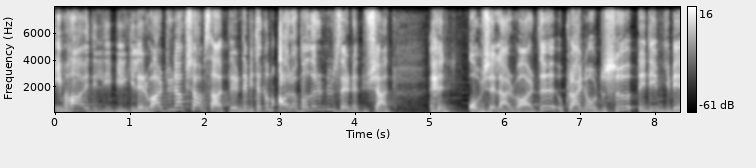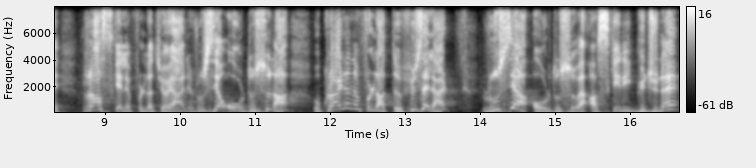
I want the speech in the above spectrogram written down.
imha edildiği bilgileri var. Dün akşam saatlerinde bir takım arabaların üzerine düşen objeler vardı. Ukrayna ordusu dediğim gibi rastgele fırlatıyor. Yani Rusya ordusuna Ukrayna'nın fırlattığı füzeler Rusya ordusu ve askeri gücüne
